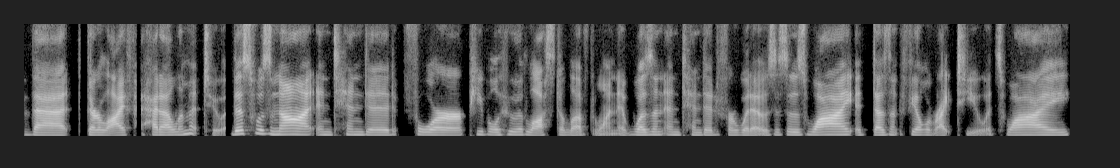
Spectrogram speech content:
that their life had a limit to it. This was not intended for people who had lost a loved one. It wasn't intended for widows. This is why it doesn't feel right to you. It's why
